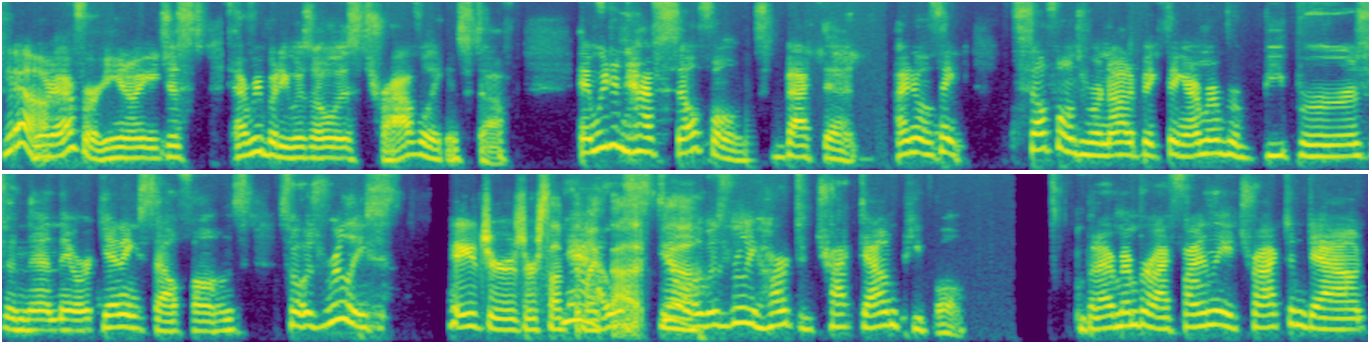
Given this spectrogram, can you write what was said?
yeah. whatever. You know, you just, everybody was always traveling and stuff. And we didn't have cell phones back then. I don't think cell phones were not a big thing. I remember beepers and then they were getting cell phones. So it was really pagers or something yeah, like that. Still, yeah. It was really hard to track down people. But I remember I finally tracked him down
